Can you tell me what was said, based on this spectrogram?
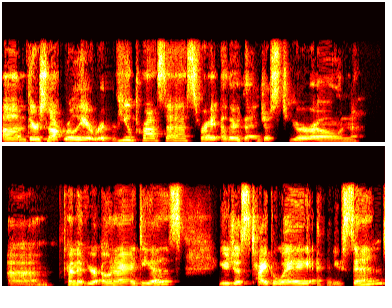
Um, there's not really a review process, right, other than just your own, um, kind of your own ideas. You just type away and you send.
